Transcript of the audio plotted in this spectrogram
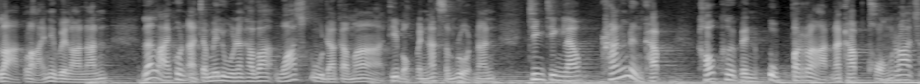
หลากหลายในเวลานั้น และหลายคนอาจจะไม่รู้นะครับว่าวาสกูดากามาที่บอกเป็นนักสำรวจนั้น จริง ๆ แล้วครั้งหนึ่งครับเขาเคยเป็นอุปราชนะครับของราช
